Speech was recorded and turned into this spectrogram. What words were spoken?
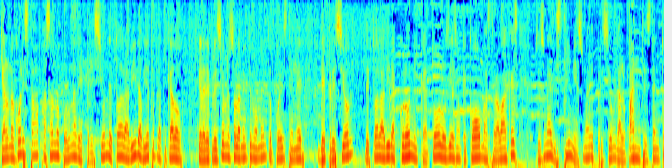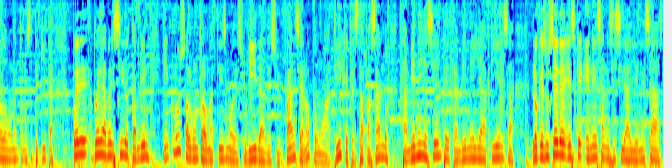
que a lo mejor estaba pasando por una depresión de toda la vida. Ya te he platicado que la depresión no es solamente un momento, puedes tener depresión de toda la vida crónica, todos los días, aunque comas, trabajes, pues es una distimia, es una depresión galopante, está en todo momento, no se te quita. Puede, puede haber sido también incluso algún traumatismo de su vida, de su infancia, ¿no? Como a ti que te está pasando. También ella siente, también ella piensa. Lo que sucede es que en esa necesidad y en esas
